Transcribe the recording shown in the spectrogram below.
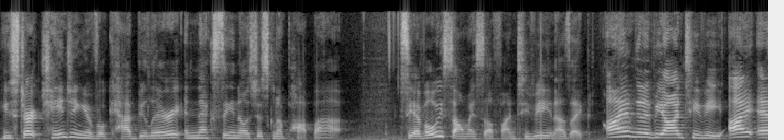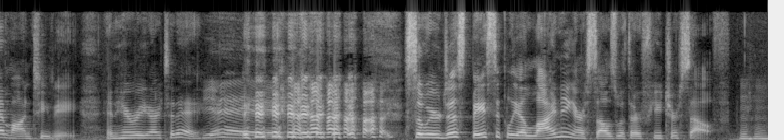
You start changing your vocabulary, and next thing you know, it's just going to pop up. See, I've always saw myself on TV, and I was like, I am going to be on TV. I am on TV. And here we are today. Yay. So we're just basically aligning ourselves with our future self. Mm-hmm.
